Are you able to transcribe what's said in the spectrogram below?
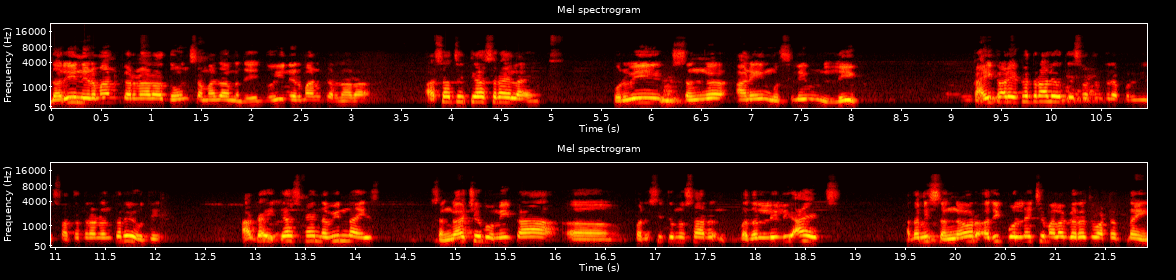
दरी निर्माण करणारा दोन समाजामध्ये दुई निर्माण करणारा असाच इतिहास राहिला आहे. पूर्वी संघ आणि मुस्लिम लीग काही काळ एकत्र आले होते स्वातंत्र्यापूर्वी स्वातंत्र्यानंतरही होते. हा काही इतिहास काही नवीन नाही संघाची भूमिका परिस्थितीनुसार बदललेली आहेच. आता मी संघावर अधिक बोलण्याची मला गरज वाटत नाही.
